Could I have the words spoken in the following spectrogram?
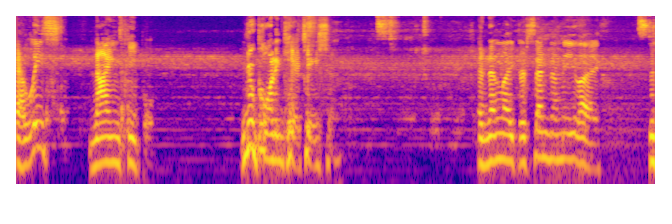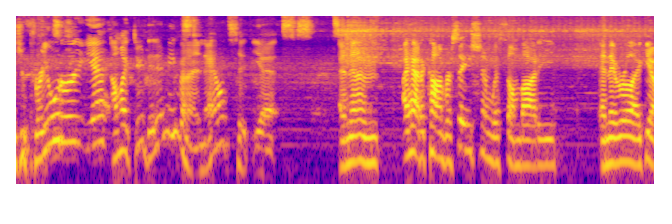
at least nine people new blood incantation. And then like they're sending me like, did you pre-order it yet? I'm like, dude, they didn't even announce it yet. And then I had a conversation with somebody, and they were like, yo,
